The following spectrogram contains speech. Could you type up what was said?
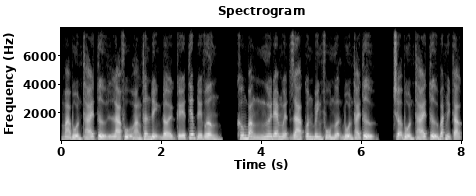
mà bổn thái tử là phụ hoàng thân định đời kế tiếp đế vương, không bằng ngươi đem nguyệt gia quân binh phù mượn bổn thái tử, trợ bổn thái tử bắt nghịch tặc,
